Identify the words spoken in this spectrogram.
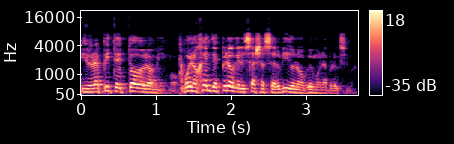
Y repite todo lo mismo. Bueno, gente, espero que les haya servido. Nos vemos la próxima.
